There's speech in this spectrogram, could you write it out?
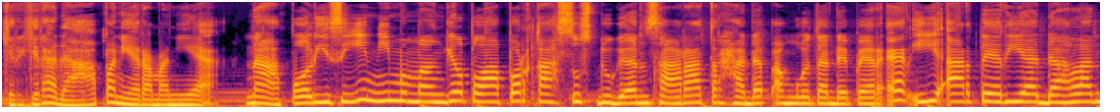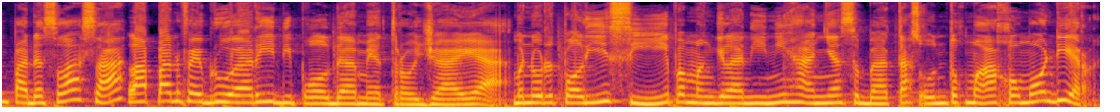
Kira-kira ada apa nih Ramania? Nah, polisi ini memanggil pelapor kasus dugaan SARA terhadap anggota DPR RI Arteria Dahlan pada Selasa 8 Februari di Polda Metro Jaya. Menurut polisi, pemanggilan ini hanya sebatas untuk mengakomodir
